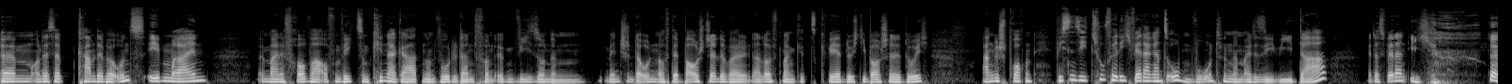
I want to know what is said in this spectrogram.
Ähm, und deshalb kam der bei uns eben rein. Meine Frau war auf dem Weg zum Kindergarten und wurde dann von irgendwie so einem Menschen da unten auf der Baustelle, weil da läuft man jetzt quer durch die Baustelle durch, angesprochen. Wissen Sie zufällig, wer da ganz oben wohnt? Und dann meinte sie, wie da? Ja, das wäre dann ich. so,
